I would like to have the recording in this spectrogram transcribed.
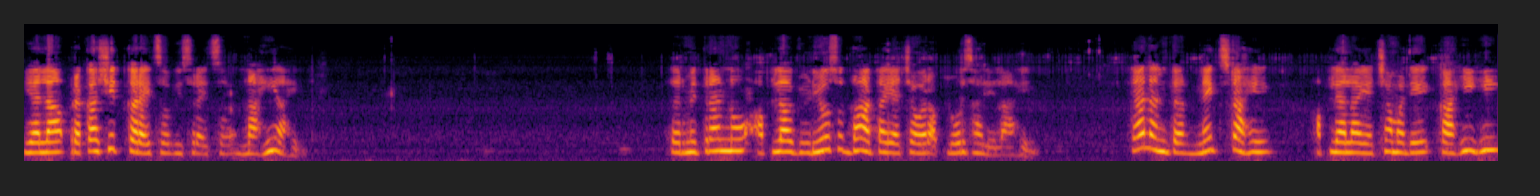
याला प्रकाशित करायचं विसरायचं नाही आहे. तर मित्रांनो आपला व्हिडिओ सुद्धा आता याच्यावर अपलोड झालेला आहे. त्यानंतर नेक्स्ट आहे आपल्याला याच्यामध्ये काहीही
